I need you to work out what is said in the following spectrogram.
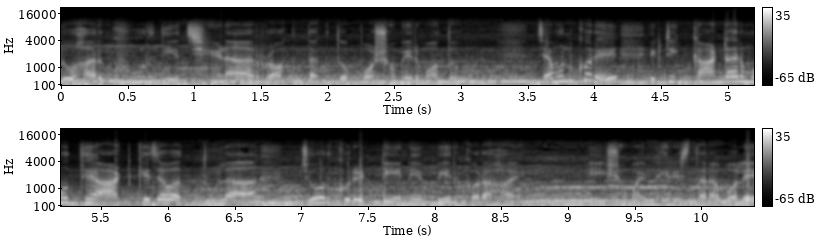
লোহার খুর দিয়ে ছেঁড়া রক্তাক্ত পশমের মতো। যেমন করে একটি কাঁটার মধ্যে আটকে যাওয়া তুলা জোর করে টেনে বের করা হয়। এই সময় ফেরেস্তারা বলে,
